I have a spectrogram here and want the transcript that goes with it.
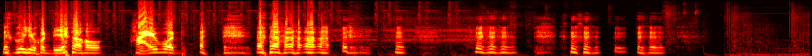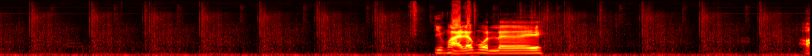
แล้วกูอยู่คนเดียว หายหมด ชิบหายแล้วหมดเลย อ๋อ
